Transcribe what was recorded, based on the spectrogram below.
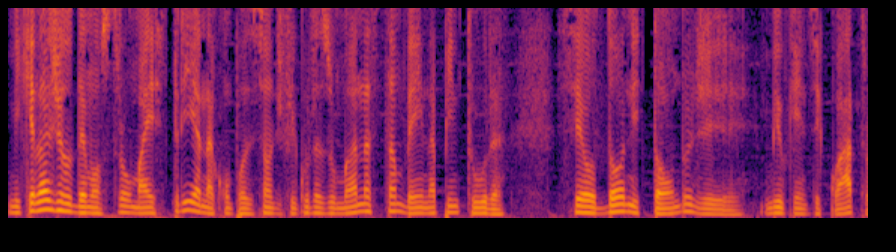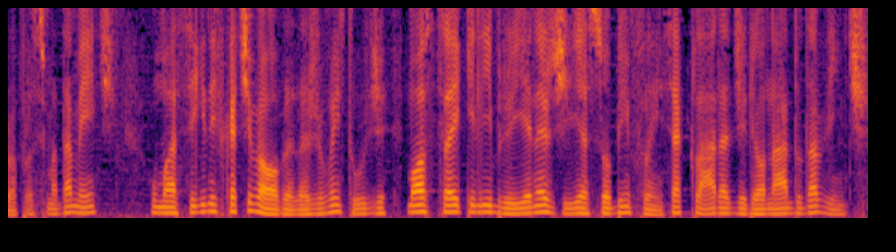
Michelangelo demonstrou maestria na composição de figuras humanas também na pintura. Seu Doni Tondo, de 1504 aproximadamente, uma significativa obra da juventude, mostra equilíbrio e energia sob influência clara de Leonardo da Vinci.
